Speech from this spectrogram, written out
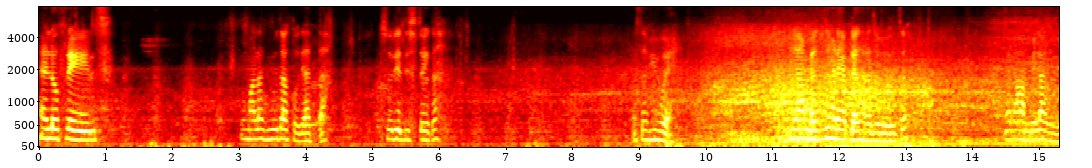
हॅलो फ्रेंड्स तुम्हाला व्ह्यू दाखवते आत्ता सूर्य दिसतोय का? असा व्ह्यू आहे. हे आंब्याचं झाड आहे आपल्या घराजवळचं. मला आंबे लागले.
